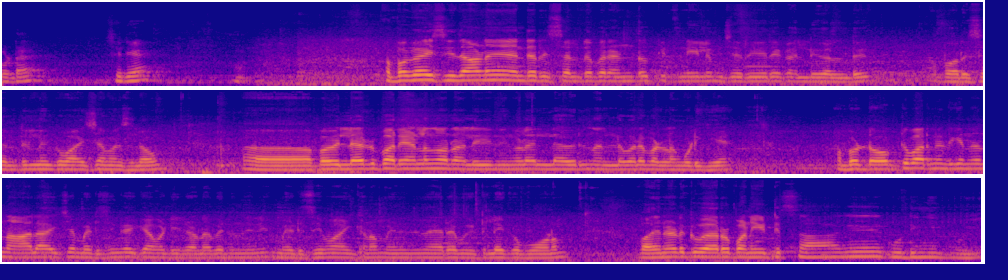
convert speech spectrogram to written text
പോട്ടെ. ശരിയാ? അപ്പോൾ ഗൈസ് ഇതാണ് എന്റെ റിസൾട്ട് ഇപ്പോൾ രണ്ട് കിഡ്നിയിലും ചെറിയ ചെറിയ കല്ലുകളുണ്ട് അപ്പോൾ റിസൾട്ടിൽ നിങ്ങൾക്ക് വായിച്ചാൽ മനസ്സിലാവും. അപ്പോൾ എല്ലാവരും പറയാനുള്ളതെന്ന് പറഞ്ഞാൽ നിങ്ങളെല്ലാവരും നല്ലപോലെ വെള്ളം കുടിക്കുക. അപ്പോൾ ഡോക്ടർ പറഞ്ഞിരിക്കുന്നത് നാലാഴ്ച മെഡിസിൻ കഴിക്കാൻ വേണ്ടിയിട്ടാണ്. പിന്നെ മെഡിസിൻ വാങ്ങിക്കണം. എന്നിട്ട് നേരെ വീട്ടിലേക്ക് പോകണം. അപ്പോൾ അതിനിടയ്ക്ക് വേറെ പണിയിട്ട് സാകെ കുടുങ്ങിപ്പോയി.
